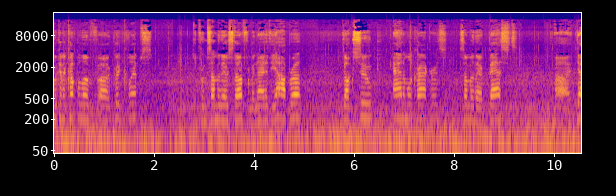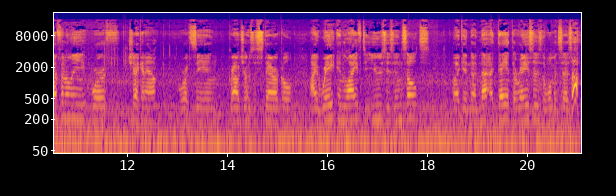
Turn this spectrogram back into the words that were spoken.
Look at a couple of uh, good clips from some of their stuff from A Night at the Opera, Duck Soup, Animal Crackers, some of their best. Uh, definitely worth checking out, worth seeing. Groucho's hysterical. I wait in life to use his insults. Like in a, a Day at the Races, the woman says, Oh,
